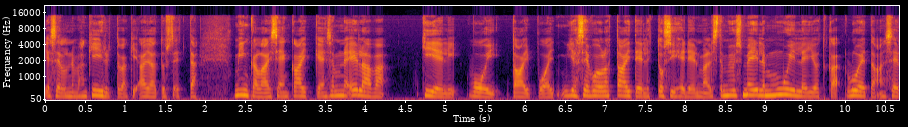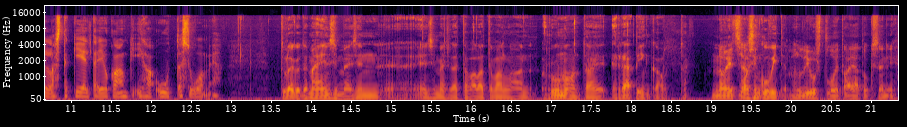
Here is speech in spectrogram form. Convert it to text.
ja sellainen vähän kiihdyttäväkin ajatus, että minkälaiseen kaikkeen semmoinen elävä kieli voi taipua. Ja se voi olla taiteelle tosi hedelmällistä myös meille muille, jotka luetaan sellaista kieltä, joka onkin ihan uutta suomea. Tuleeko tämä ensimmäisen, ensimmäisellä tavalla tavallaan runon tai räpin kautta? No itse Voisin kuvitella. Just luit ajatukseni.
